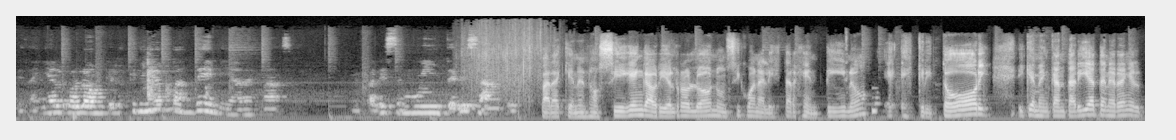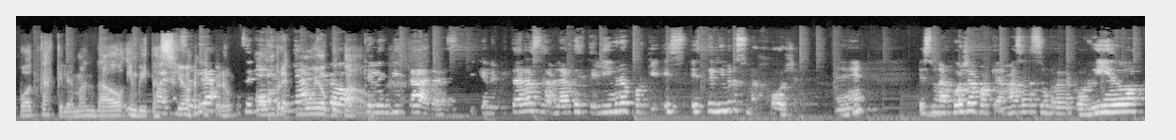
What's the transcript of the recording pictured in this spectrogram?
de Daniel Rolón, que lo escribió en pandemia además me parece muy interesante. Para quienes nos siguen, Gabriel Rolón, un psicoanalista argentino, e-, escritor y, que me encantaría tener en el podcast, que le he mandado invitaciones, pero hombre muy ocupado. Que lo invitaras y que lo invitaras a hablar de este libro porque es, este libro es una joya. ¿eh? Es una joya porque además hace un recorrido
